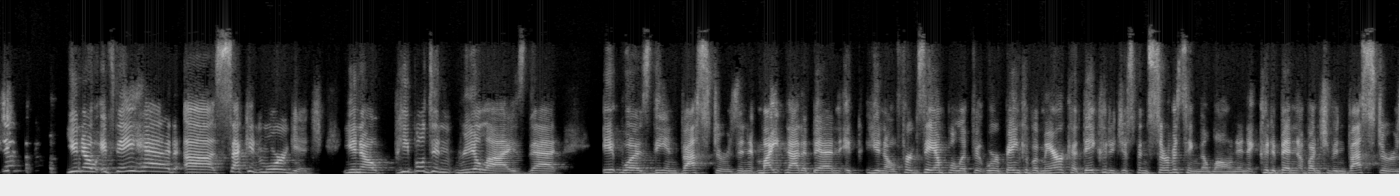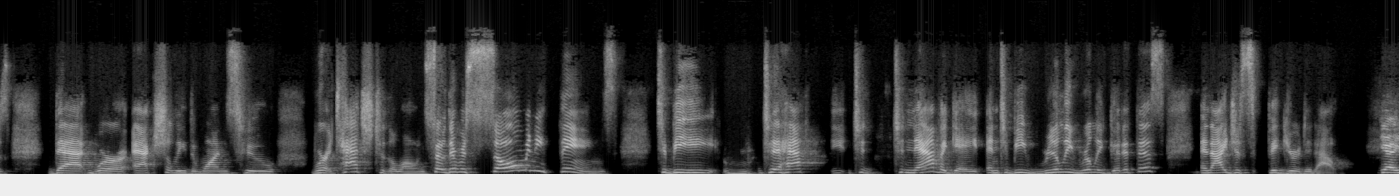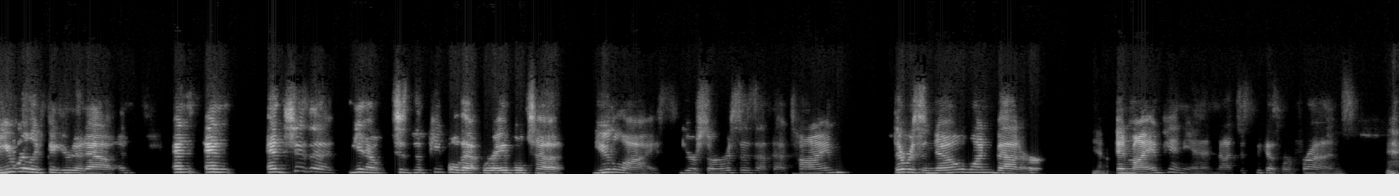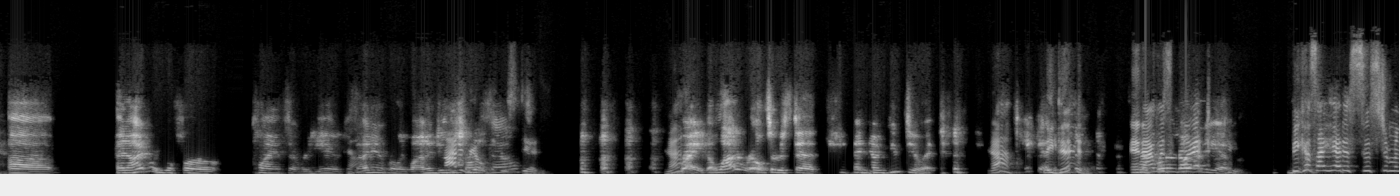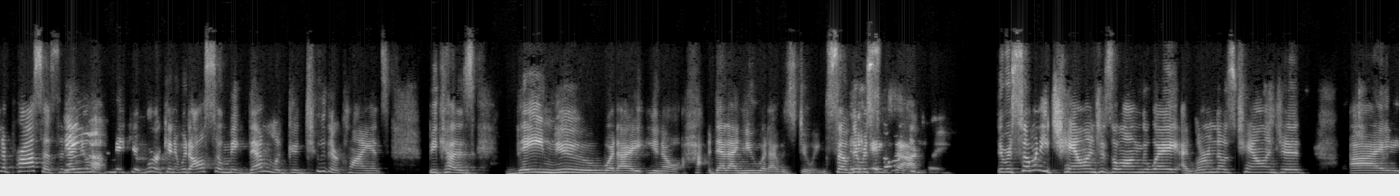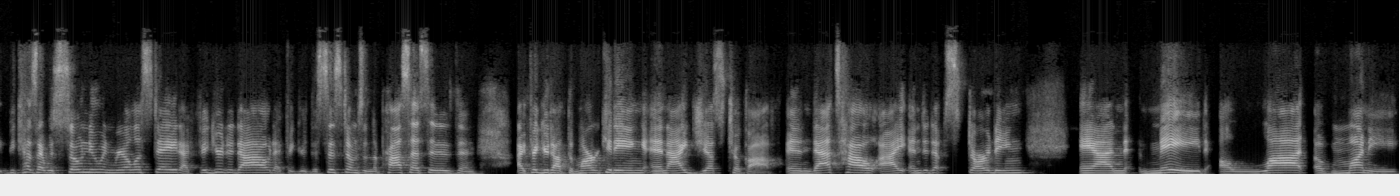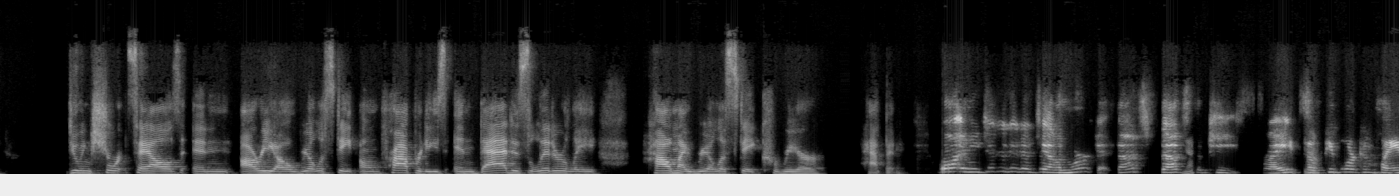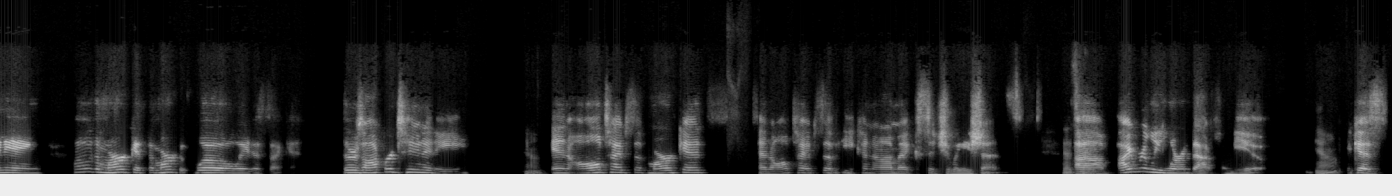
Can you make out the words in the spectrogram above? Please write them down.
You know if they had a second mortgage you know people didn't realize that it was the investors and it might not have been it, you know for example if it were bank of america they could have just been servicing the loan and it could have been a bunch of investors that were actually the ones who were attached to the loan. So there was so many things to be to have to to navigate and to be really really good at this and i just figured it out. Yeah you really figured it out. And and and and to the you know to the people that were able to utilize your services at that time, there was no one better, yeah. in my opinion, not just because we're friends. uh, and I would refer clients over you because yeah. I didn't really want to do the short sales. Did. yeah. Right. A lot of realtors did. And no, you do it. Yeah, they did. And I was glad to because I had a system and a process and yeah. I knew how to make it work. And it would also make them look good to their clients because they knew what I, you know, how, that I knew what I was doing. So there was so exactly. Many, there were so many challenges along the way. I learned those challenges. I, because I was so new in real estate, I figured it out. I figured the systems and the processes and I figured out the marketing and I just took off. And that's how I ended up starting and made a lot of money doing short sales and REO real estate owned properties. And that is literally how my real estate career happened. Well, and you did it in a down market. That's that's the piece, right? So people are complaining, oh, the market, the market. Whoa, wait a second. There's opportunity in all types of markets and all types of economic situations. That's right. Um, I really learned that from you. Yeah. Because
